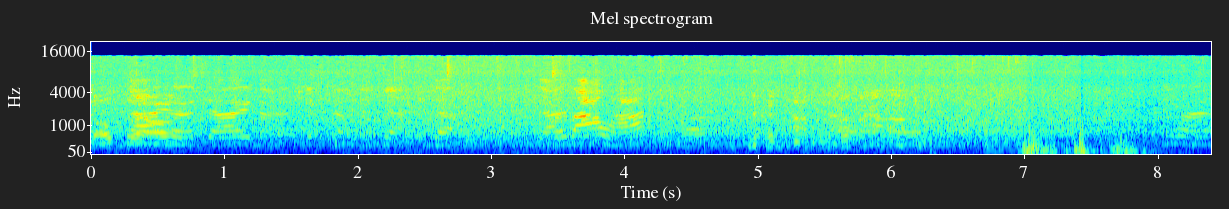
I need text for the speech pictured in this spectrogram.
tụt rồi trời trời trời bao hả Nhưng mà-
